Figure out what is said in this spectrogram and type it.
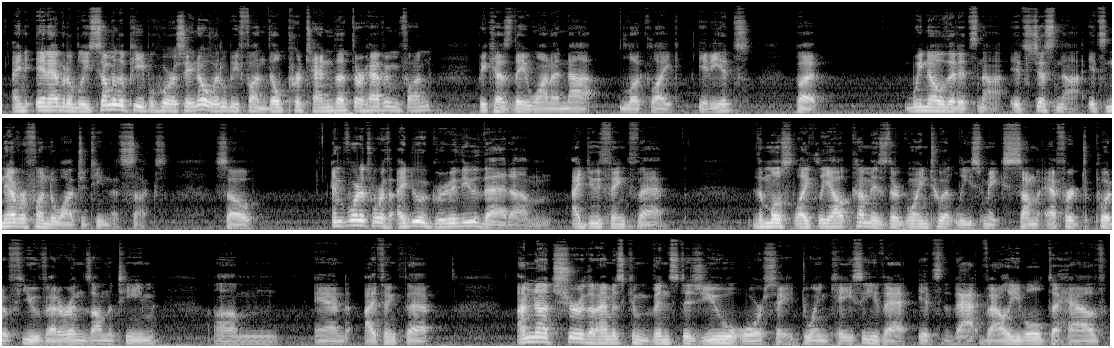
and inevitably some of the people who are saying oh it'll be fun they'll pretend that they're having fun because they want to not look like idiots. But we know that it's not. It's just not. It's never fun to watch a team that sucks. So and for what it's worth i do agree with you that um, i do think that the most likely outcome is they're going to at least make some effort to put a few veterans on the team um, and i think that I'm not sure that I'm as convinced as you or say Dwane Casey that it's that valuable to have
